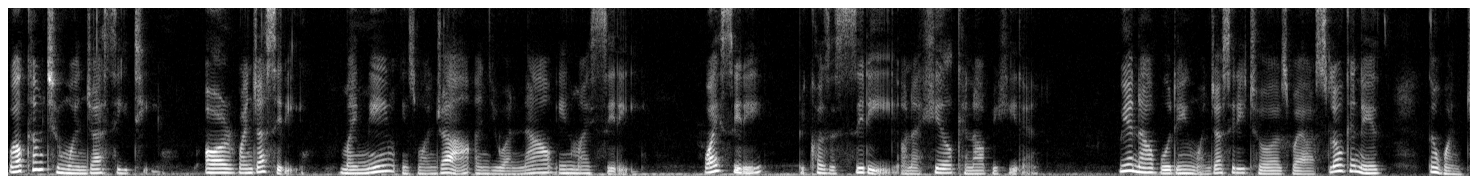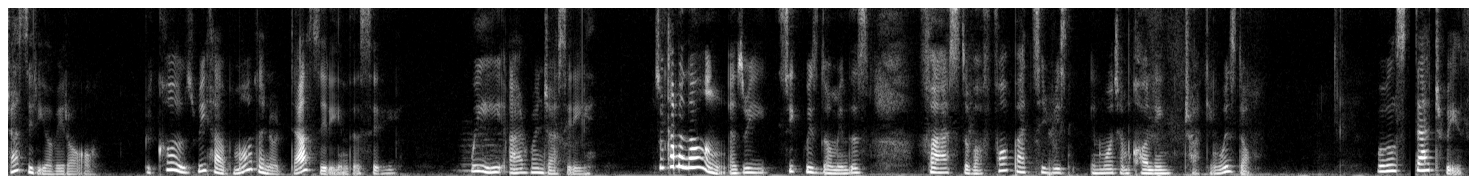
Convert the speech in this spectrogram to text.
Welcome to Wanja City or Wanja City. My name is Wanja and you are now in my city. Why city? Because a city on a hill cannot be hidden. We are now boarding Wanja City tours where our slogan is the Wanja City of it all. Because we have more than audacity in this city. We are Wanja City. So come along as we seek wisdom in this first of a four part series in what I'm calling Tracking Wisdom. We will start with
